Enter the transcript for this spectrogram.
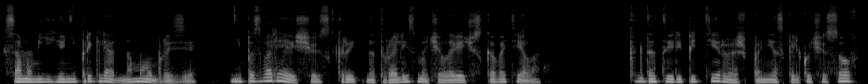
в самом ее неприглядном образе, не позволяющую скрыть натурализма человеческого тела. Когда ты репетируешь по несколько часов,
